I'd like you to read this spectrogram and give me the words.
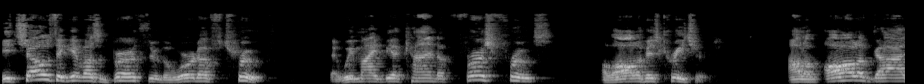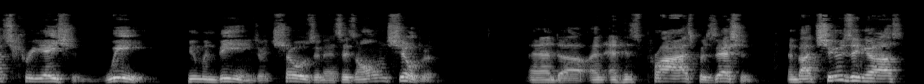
He chose to give us birth through the word of truth, that we might be a kind of first fruits of all of his creatures. Out of all of God's creation, we, human beings, are chosen as his own children and, uh, and, and his prized possession. And by choosing us,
